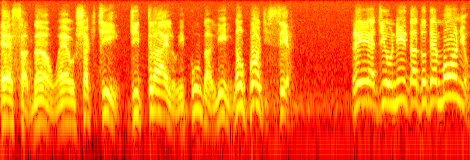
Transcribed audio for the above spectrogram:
Essa não é o Shakti de Trilo e Kundalini. Não pode ser. Tríade unida do demônio.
